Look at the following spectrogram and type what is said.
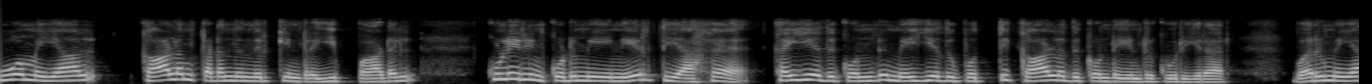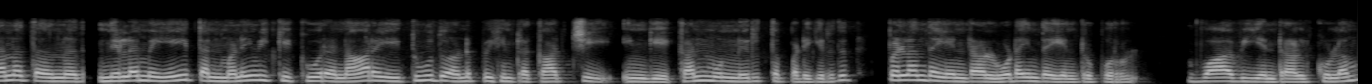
உவமையால் காலம் கடந்து நிற்கின்ற இப்பாடல் குளிரின் கொடுமையை நேர்த்தியாக கையது கொண்டு மெய்யது பொத்தி காலது கொண்டு என்று கூறுகிறார். வறுமையான தனது நிலைமையை தன் மனைவிக்கு கூற நாரையை தூது அனுப்புகின்ற காட்சி இங்கே கண் முன் நிறுத்தப்படுகிறது. பிளந்த என்றால் உடைந்த என்று பொருள். வாவி என்றால் குளம்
